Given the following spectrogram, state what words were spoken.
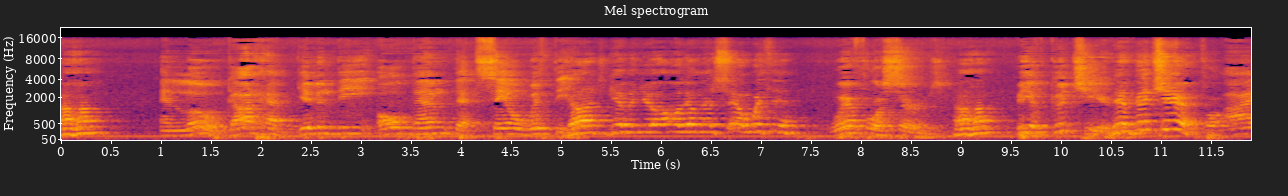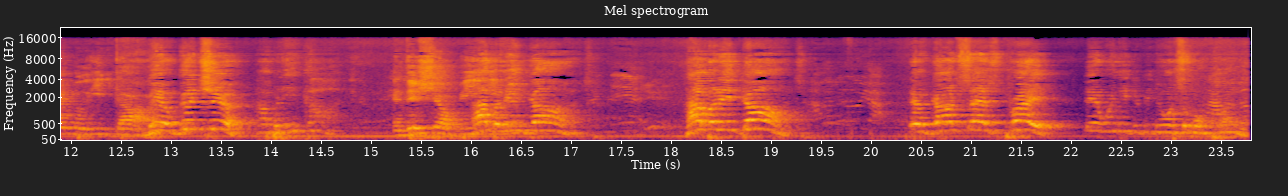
Uh-huh. And lo, God hath given thee all them that sail with thee. God's given you all them that sail with you. Wherefore, sirs, Uh-huh. be of good cheer. Be of good cheer. for I believe God. Be of good cheer. I believe God. And this shall be. I believe God. I believe God. If God says pray, then we need to be doing some more praying.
